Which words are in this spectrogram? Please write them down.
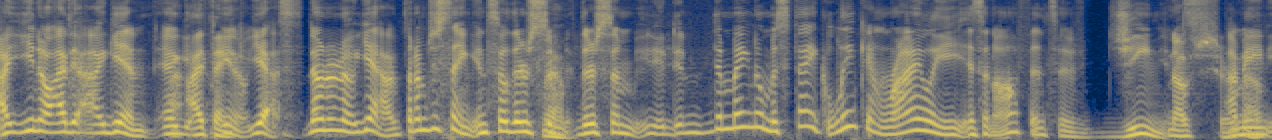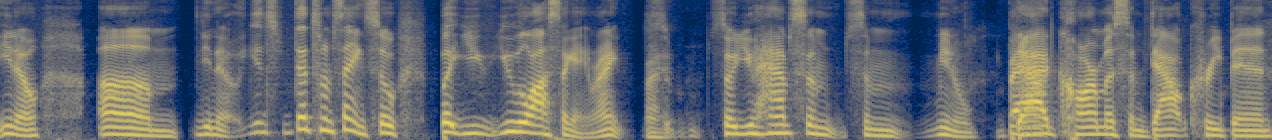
I, you know, I, I- again, ag- I think- you know, yes, no, no, no, yeah, but I'm just saying, and so there's some, Yeah. there's some. d- d- Make no mistake, Lincoln Riley is an offensive genius. No, sure, I mean, you know, um, you know, it's that's what I'm saying. So, but you you lost the game, right? Right. So, so you have some some you know bad karma, some doubt creep in.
